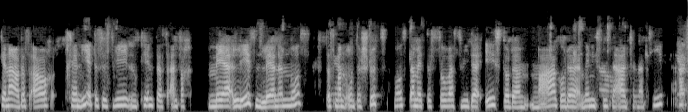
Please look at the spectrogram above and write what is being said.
genau das auch trainiert. Es ist wie ein Kind, das einfach mehr lesen lernen muss, dass ja. man unterstützen muss, damit es sowas wieder isst oder mag oder wenigstens eine Alternative hat.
